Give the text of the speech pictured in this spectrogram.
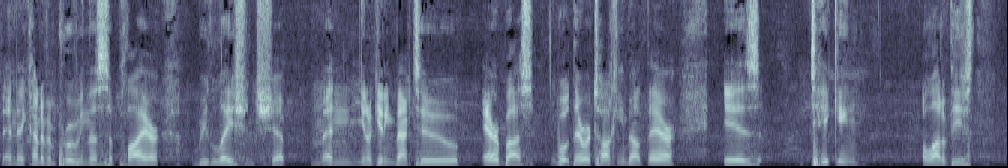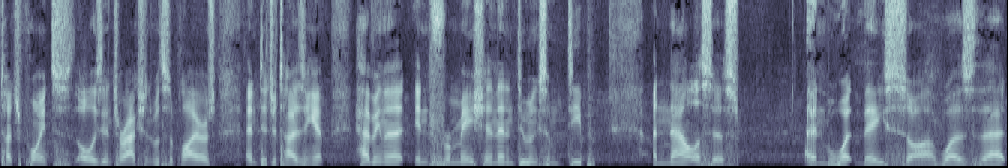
and then kind of improving the supplier relationship. And you know, getting back to Airbus, what they were talking about there is taking a lot of these touch points, all these interactions with suppliers, and digitizing it, having that information, and then doing some deep analysis. And what they saw was that,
